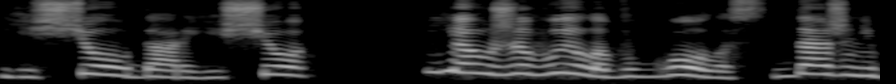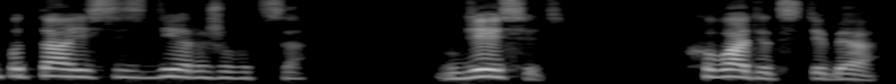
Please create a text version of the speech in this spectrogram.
Еще удар, еще... Я уже выла в голос, даже не пытаясь сдерживаться. «Десять. Хватит с тебя».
